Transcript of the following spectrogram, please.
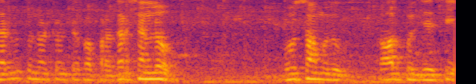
జరుగుతున్నటువంటి ఒక ప్రదర్శనలో భూస్వాములు కాల్పులు చేసి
